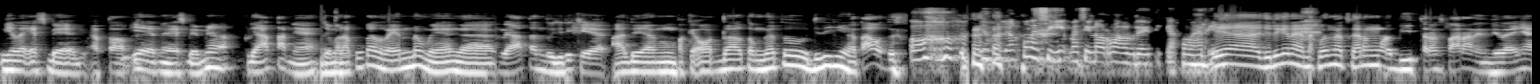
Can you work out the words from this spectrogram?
nilai SBM atau iya nilai SBM-nya kelihatan ya. Zaman aku kan random ya, nggak kelihatan tuh. Jadi kayak ada yang pakai ordal atau enggak tuh, jadi nggak tahu tuh. Oh, zaman aku masih masih normal berarti kak kemarin. Iya, jadi kan enak banget sekarang lebih transparan ya nilainya.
